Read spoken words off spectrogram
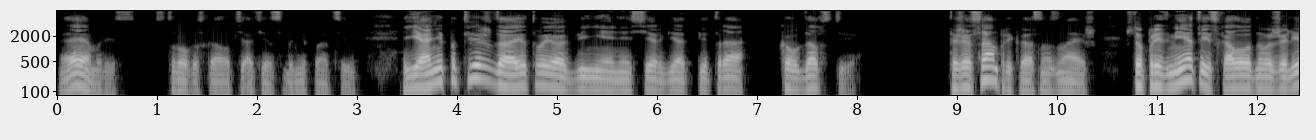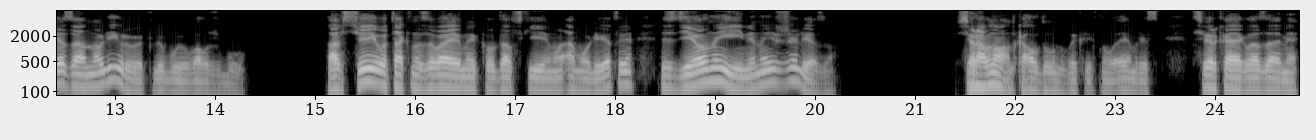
Эмрис, — строго сказал отец Бонифаций, — я не подтверждаю твое обвинение, Сергий, от Петра в колдовстве. Ты же сам прекрасно знаешь, что предметы из холодного железа аннулируют любую волжбу а все его так называемые колдовские амулеты сделаны именно из железа. «Все равно он колдун!» — выкрикнул Эмрис, сверкая глазами.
